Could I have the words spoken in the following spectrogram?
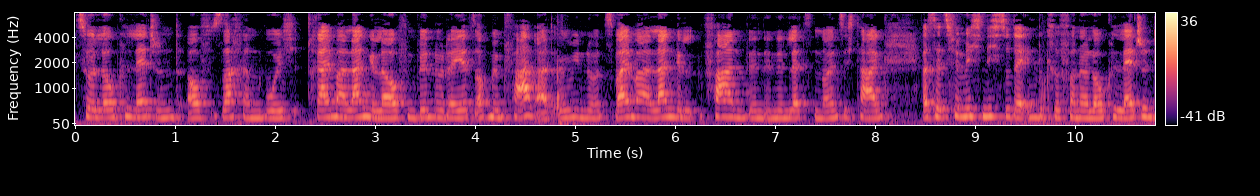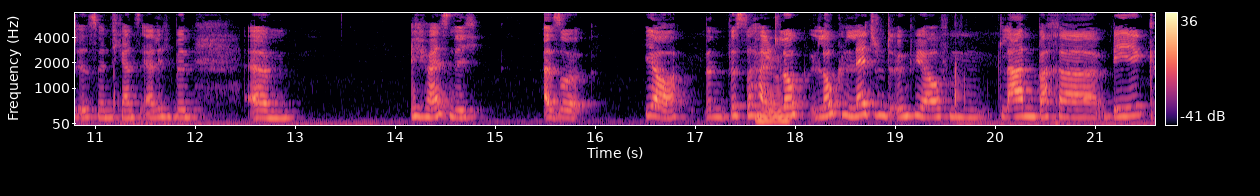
zur Local Legend auf Sachen, wo ich dreimal lang gelaufen bin oder jetzt auch mit dem Fahrrad irgendwie nur zweimal lang gefahren bin in den letzten 90 Tagen, was jetzt für mich nicht so der Inbegriff von einer Local Legend ist, wenn ich ganz ehrlich bin. Ähm, ich weiß nicht. Also, ja, dann bist du halt ja. Lo Local Legend irgendwie auf dem Gladenbacher Weg,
